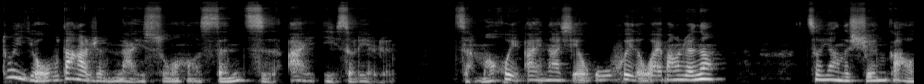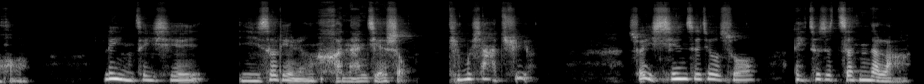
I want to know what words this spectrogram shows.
对犹大人来说，哈，神只爱以色列人，怎么会爱那些污秽的外邦人呢？这样的宣告，哈，令这些以色列人很难接受，听不下去。所以先知就说：“哎，这是真的啦，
